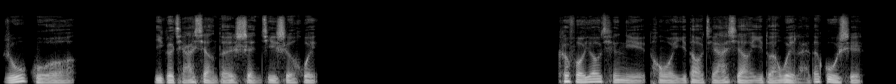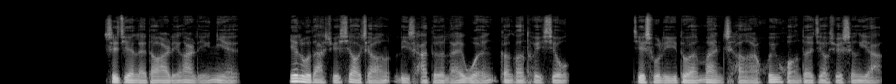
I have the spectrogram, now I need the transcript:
如果一个假想的审计社会，可否邀请你同我一道假想一段未来的故事？时间来到二零二零年，耶鲁大学校长理查德·莱文刚刚退休，结束了一段漫长而辉煌的教学生涯，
